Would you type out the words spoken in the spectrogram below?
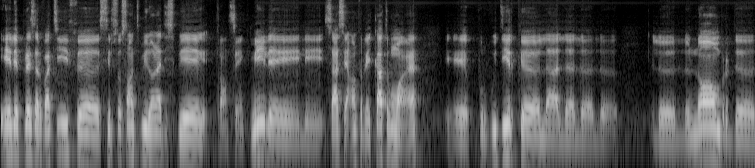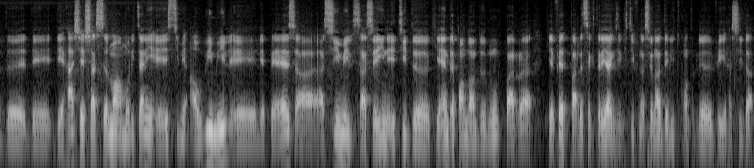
Et les préservatifs, euh, sur 60 000, on a distribué 35 000. Et ça, c'est entre les quatre mois. Hein. Et pour vous dire que la, le nombre de, de, de, HHA seulement en Mauritanie est estimé à 8 000 et les PS à, 6 000. Ça, c'est une étude qui est indépendante de nous, par, qui est faite par le secrétariat exécutif national de lutte contre le VIH-Sida.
